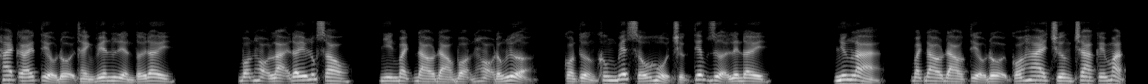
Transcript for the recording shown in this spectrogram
hai cái tiểu đội thành viên liền tới đây. Bọn họ lại đây lúc sau, nhìn bạch đào đào bọn họ đóng lửa, còn tưởng không biết xấu hổ trực tiếp dựa lên đây. Nhưng là, bạch đào đào tiểu đội có hai trường tra kế mặt,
